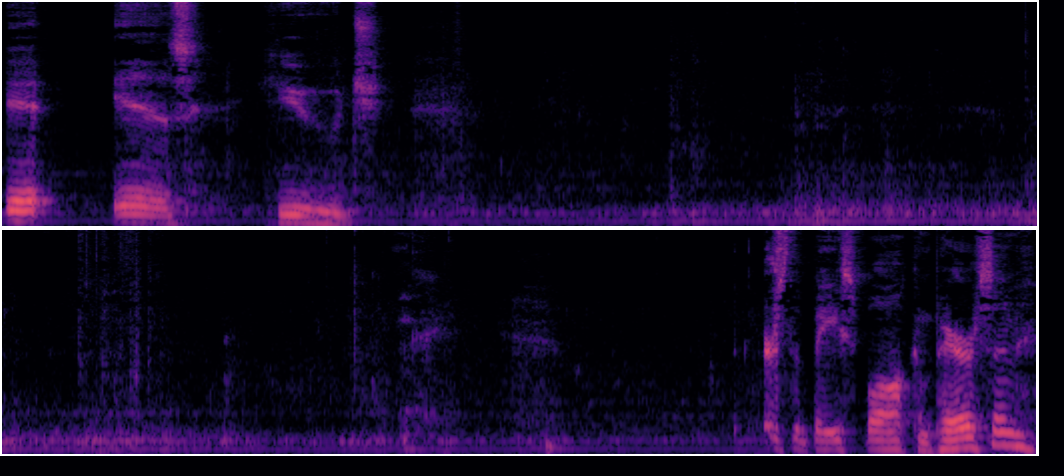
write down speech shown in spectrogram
It is huge. The baseball comparison.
